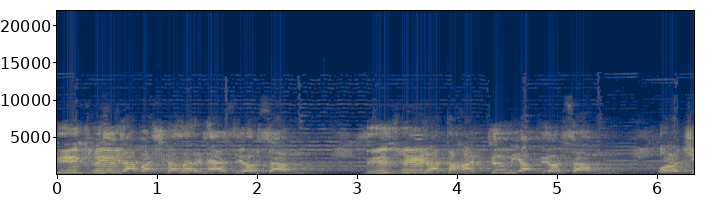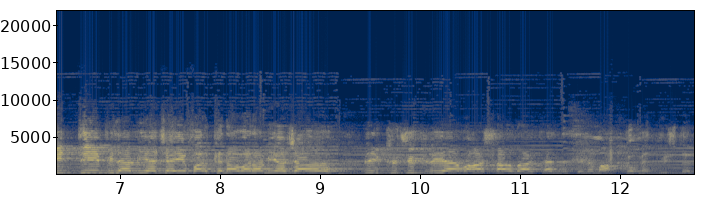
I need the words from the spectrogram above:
büyüklüğüyle başkalarını eziyorsam, büyüklüğüyle tahakküm yapıyorsam, o ciddi bilemeyeceği, farkına varamayacağı bir küçüklüğe ve aşağılığa kendisini mahkum etmiştir.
